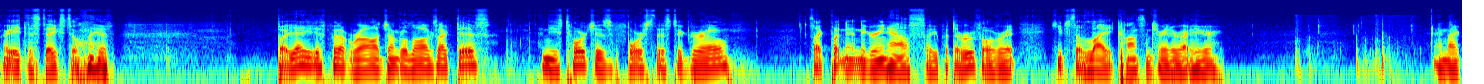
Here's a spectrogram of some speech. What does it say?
we ate the steaks to live. But yeah, you just put up raw jungle logs like this, and these torches force this to grow. It's like putting it in the greenhouse. So you put the roof over it, keeps the light concentrated right here. And like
